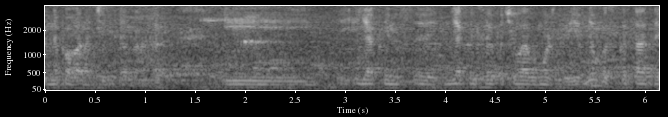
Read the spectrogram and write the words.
в непоганих чемпіонатах. І як він, як він себе почуває, ви можете і в нього спитати.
